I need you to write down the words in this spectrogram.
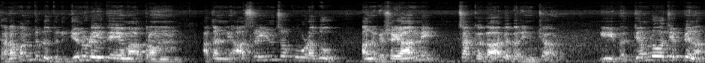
ధనవంతుడు దుర్జనుడైతే మాత్రం అతన్ని ఆశ్రయించకూడదు అను విషయాన్ని చక్కగా వివరించాడు. ఈ పద్యంలో చెప్పిన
